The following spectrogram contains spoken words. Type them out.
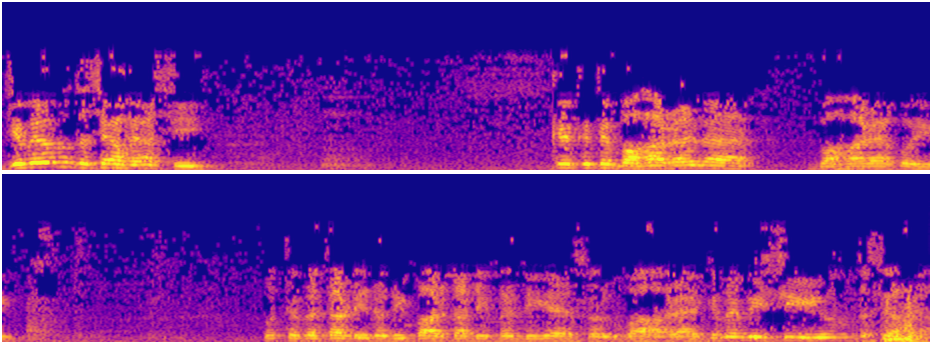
ਜਿਵੇਂ ਉਹਨੂੰ ਦੱਸਿਆ ਹੋਇਆ ਸੀ ਕਿ ਕਿਤੇ ਬਾਹਰ ਰਹਿੰਦਾ ਬਾਹਰ ਹੈ ਕੋਈ। ਉੱਥੇ ਬਤਾੜੀ ਨਦੀ ਪਾਰ ਕਰਨੀ ਪੈਂਦੀ ਹੈ ਸੁਰਗ ਬਾਹਰ ਹੈ। ਜਿਵੇਂ ਵੀ ਸੀ, ਉਹਨੂੰ ਦੱਸਿਆ ਹੋਇਆ।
